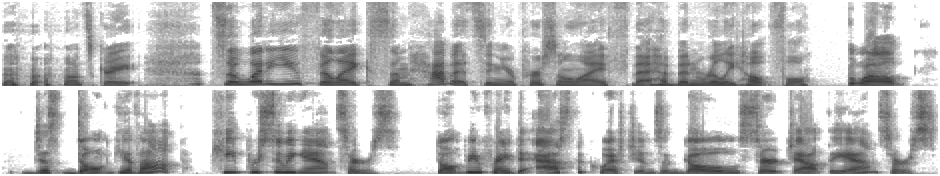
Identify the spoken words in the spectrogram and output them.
That's great. So, what do you feel like some habits in your personal life that have been really helpful? Well, just don't give up. Keep pursuing answers. Don't be afraid to ask the questions and go search out the answers.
